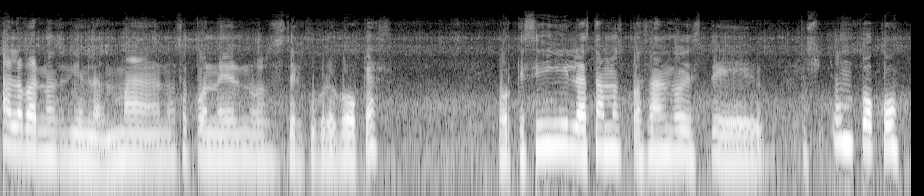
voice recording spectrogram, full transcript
a lavarnos bien las manos, a ponernos este, el cubrebocas, porque sí la estamos pasando este, pues, un poco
